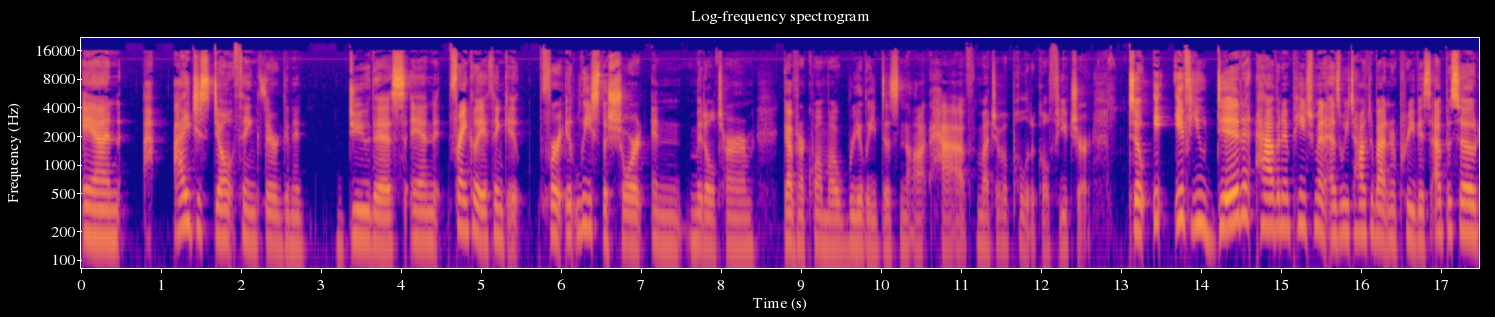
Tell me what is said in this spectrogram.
And I just don't think they're going to do this. And frankly, I think it, for at least the short and middle term, Governor Cuomo really does not have much of a political future. So, if you did have an impeachment, as we talked about in a previous episode,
